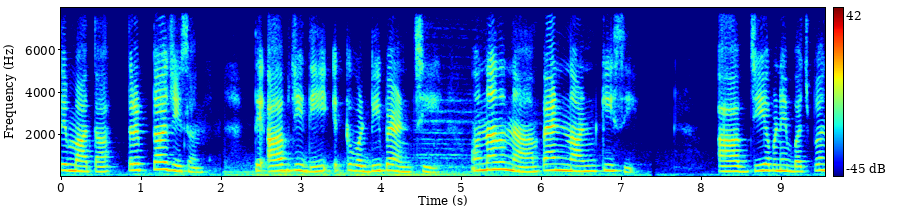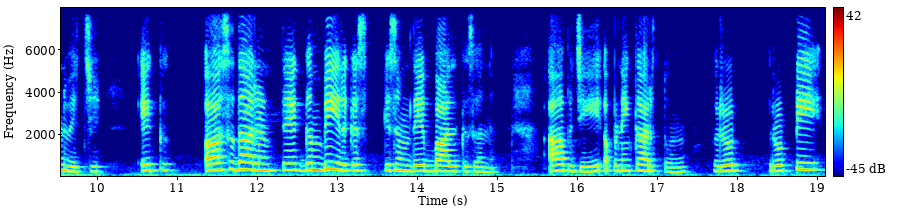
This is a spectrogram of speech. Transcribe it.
ਤੇ ਮਾਤਾ ਤ੍ਰਿਪਤਾ ਜੀ ਸਨ ਤੇ ਆਪ ਜੀ ਦੀ ਇੱਕ ਵੱਡੀ ਭੈਣ ਸੀ। ਉਹਨਾਂ ਦਾ ਨਾਮ ਭੈਣ ਨਾਨਕੀ ਸੀ। ਆਪ ਜੀ ਆਪਣੇ ਬਚਪਨ ਵਿੱਚ ਇੱਕ ਅਸਧਾਰਨ ਤੇ ਗੰਭੀਰ ਕਿਸ- ਕਿਸਮ ਦੇ ਬਾਲਕ ਸਨ। ਆਪ ਜੀ ਆਪਣੇ ਘਰ ਤੋਂ ਰੋਟੀ,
